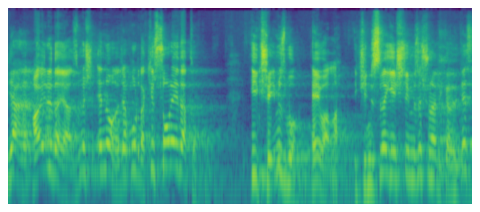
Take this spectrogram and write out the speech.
Yani ayrı da yazmış. E ne olacak? Buradaki soru edatı. İlk şeyimiz bu. Eyvallah. İkincisine geçtiğimizde şuna dikkat edeceğiz.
